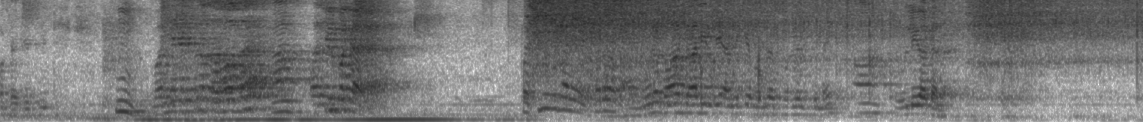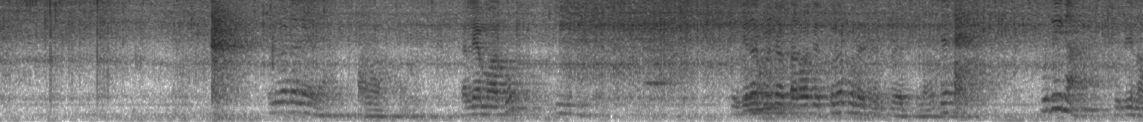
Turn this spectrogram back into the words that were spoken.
ఓకే ఉమ్. ఇవన్నీ వేసుకున్న తర్వాత. పచ్చిమిరపకాయ. తర్వాత? నూనె బాగా కాలింది అందుకే మంచిగా. ఉల్లిగడ్డలు. వేయాలి. కళ్యామాకు పుదీనా కొంచెం తర్వాత వేసుకున్నా కొంచెం ఎక్కువ వేసుకున్నాం ఓకే? పుదీనా. పుదీనా.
